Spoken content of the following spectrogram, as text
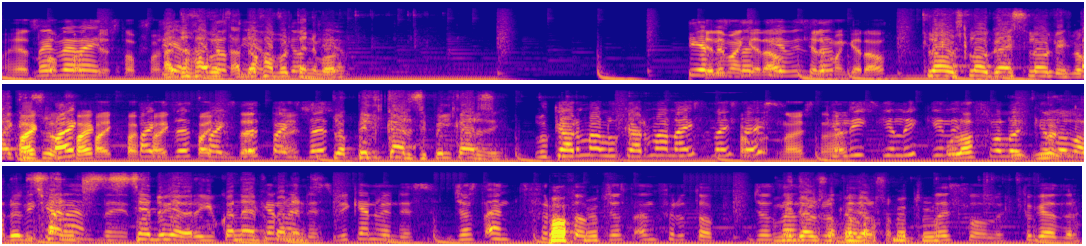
I had Wait, stop, wait, I wait. I don't have ult, I don't have ult anymore. Kill him and get out, kill him and get out. Slow, slow, guys, slowly. Look, Pyke is Pyke, ult. Pyke, Pyke, Pyke, Pyke's dead, Pyke's dead. Slow, Pill Karzi, Pill Karzi. Look, Karma, look, Karma. Nice, nice, nice. Nice, Kill nice. it, kill it, kill Olaf, it. Follow, kill No, We can end Stay together, you can We end, can can win end. this, we can win this. Just end through Top top, just end through top. Just end through top. also. Mid. Play slowly, together.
